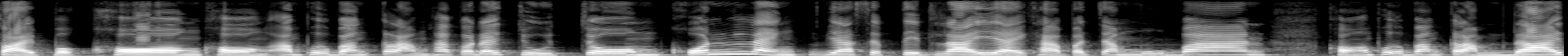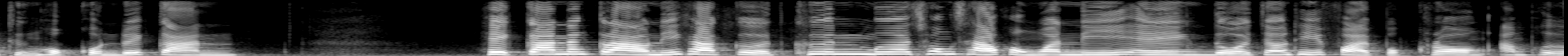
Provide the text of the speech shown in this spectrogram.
ฝ่ายปกครองของอำเภอบางกล่ำค่ะ ก็ได้จู่โจมค้นแหล่งยาเสพติดรายใหญ่ค่ะ ประจำหมู่บ้านของอำเภอบางกล่ำได้ถึง 6 คนด้วยกัน เหตุการณ์ดังกล่าวนี้ค่ะ เกิดขึ้นเมื่อช่วงเช้าของวันนี้เอง โดยเจ้าที่ฝ่ายปกครองอำเภอ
